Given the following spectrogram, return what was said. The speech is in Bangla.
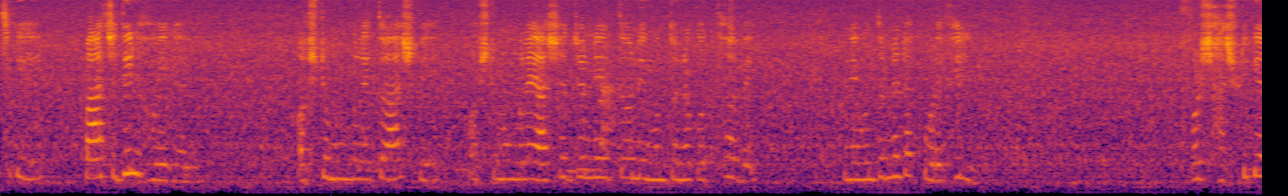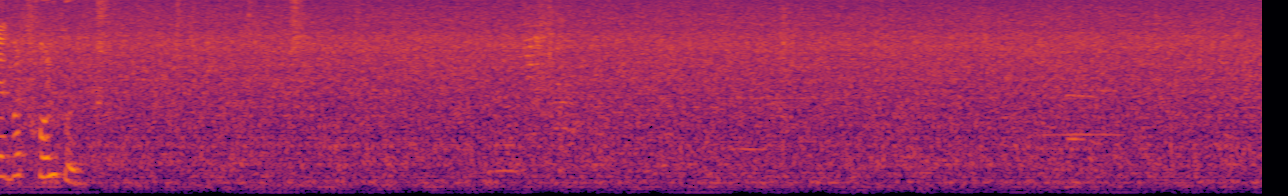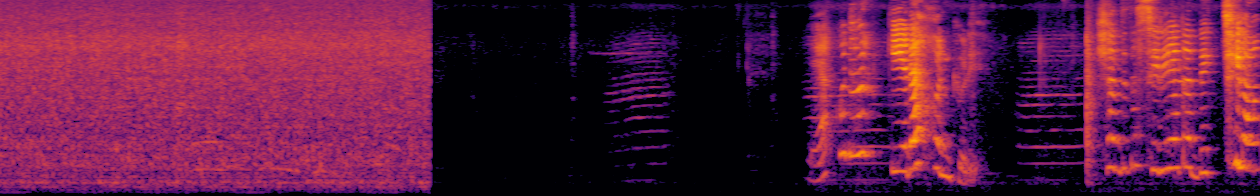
আজকে পাঁচ দিন হয়ে গেল। অষ্টমঙ্গলায় তো আসবে। অষ্টমঙ্গলায় আসার জন্য তো নেমন্তন্ন করতে হবে। নেমন্তন্নটা করে ফেলি। ওর শাশুড়িকে একবার ফোন করি এখন আবার কেরা ফোন করে সিরিয়ালটা দেখছিলাম।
